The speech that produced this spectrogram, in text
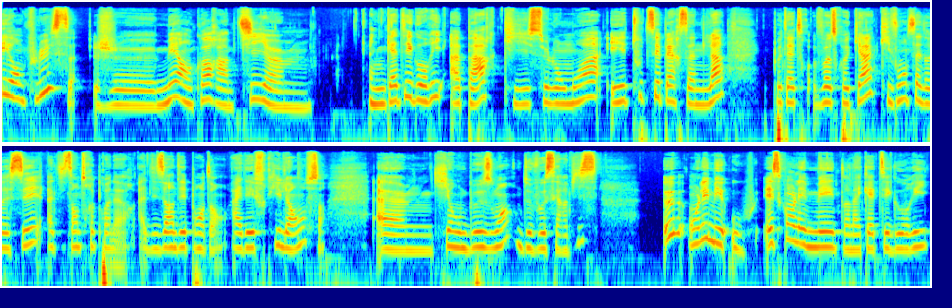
Et en plus, je mets encore un petit, euh, une catégorie à part qui, selon moi, est toutes ces personnes-là, peut-être votre cas, qui vont s'adresser à des entrepreneurs, à des indépendants, à des freelances euh, qui ont besoin de vos services. Eux, on les met où? Est-ce qu'on les met dans la catégorie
